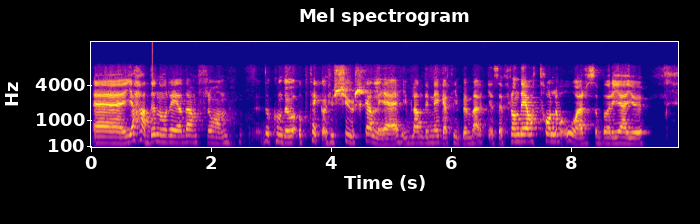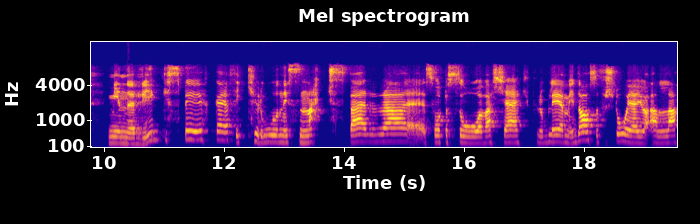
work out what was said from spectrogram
Eh, jag hade nog redan från, då kom du att upptäcka hur tjurskallig jag är, ibland i negativ bemärkelse. Från det jag var 12 år så började ju min rygg spöka, jag fick kronisk nackspärra, eh, svårt att sova, käkproblem. Idag så förstår jag ju alla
